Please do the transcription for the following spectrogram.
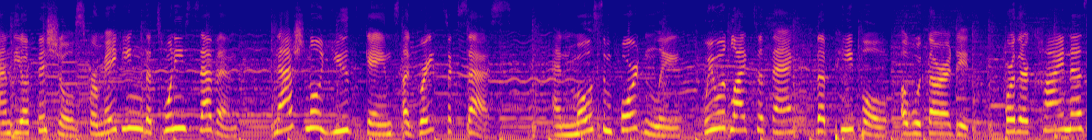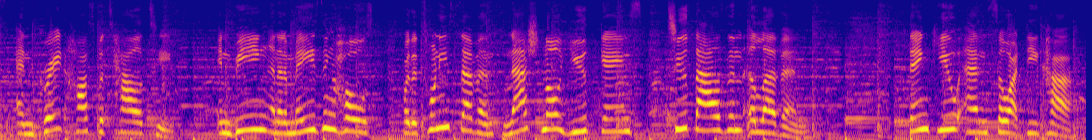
and the officials for making the 27th National Youth Games a great success. And most importantly, we would like to thank the people of Uttaradit for their kindness and great hospitality in being an amazing host for the 27th National Youth Games 2011. Thank you and สวั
